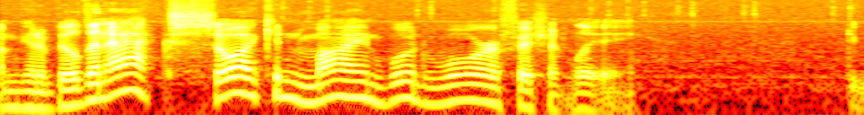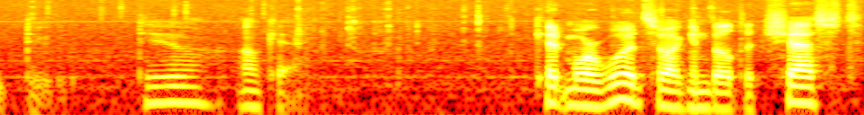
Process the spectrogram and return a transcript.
I'm gonna build an axe so I can mine wood more efficiently. Do, do, do. Okay. Get more wood so I can build a chest.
